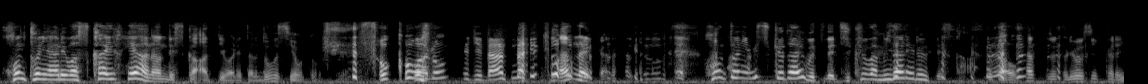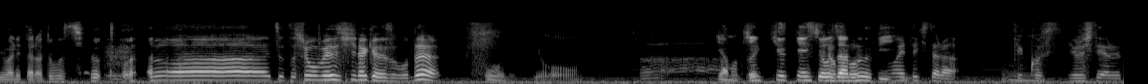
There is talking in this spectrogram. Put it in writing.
本当にあれはスカイヘアなんですか？って言われたらどうしようと。そこは論点になんないとなんないかな。本当に牛久大仏で時空は乱れるんですか？とかを彼女の両親から言われたらどうしようとは。うわーちょっと証明しなきゃですもんね。そうですよ。あーいやもう緊急検証ザムービー生まれてきたらうん結婚し許してやる。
